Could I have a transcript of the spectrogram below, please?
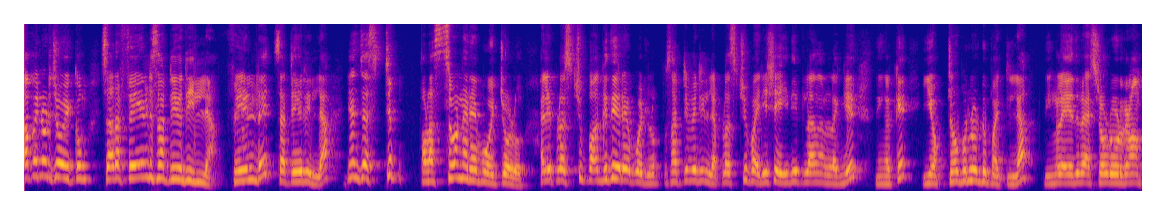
അപ്പൊ എന്നോട് ചോദിക്കും സാറേ ഫെയിൽഡ് സർട്ടിഫിക്കറ്റ് ഇല്ല. ഫെയിൽഡ് സർട്ടിഫിക്കറ്റ് ഇല്ല. ഞാൻ ജസ്റ്റ് പ്ലസ് വൺ വരെ പോയിട്ടുള്ളൂ. അല്ലെങ്കിൽ പ്ലസ് ടു പകുതി വരെ പോയിട്ടുള്ളൂ. സർട്ടിഫിക്കറ്റ് ഇല്ല. പ്ലസ് ടു പരീക്ഷ എഴുതിയിട്ടില്ല എന്നുണ്ടെങ്കിൽ നിങ്ങൾക്ക് ഈ ഒക്ടോബറിലോട്ട് പറ്റില്ല. നിങ്ങൾ ഏത് ബാച്ചിലോട്ട് കൊടുക്കണം?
